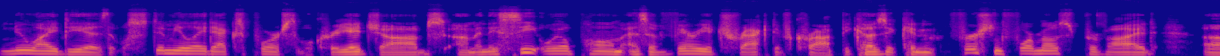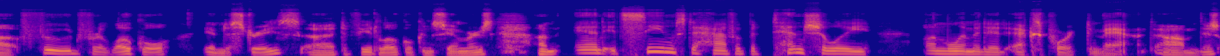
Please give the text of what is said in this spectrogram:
new ideas that will stimulate exports, that will create jobs. Um, and they see oil palm as a very attractive crop because it can, first and foremost, provide uh, food for local industries uh, to feed local consumers. Um, and it seems to have a potentially unlimited export demand. Um, there's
